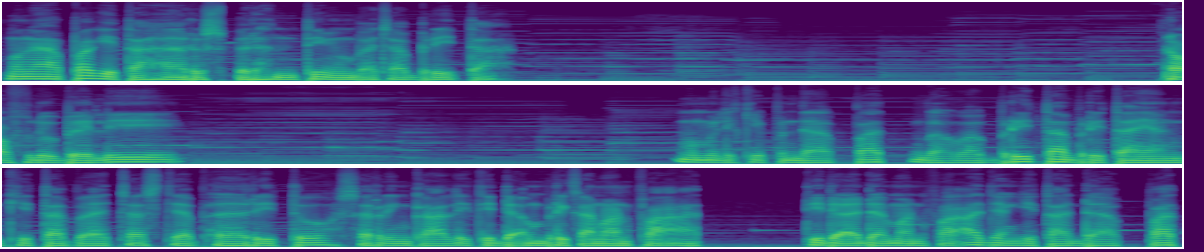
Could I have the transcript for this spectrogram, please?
mengapa kita harus berhenti membaca berita. Rolf Lubeli memiliki pendapat bahwa berita-berita yang kita baca setiap hari itu sering kali tidak memberikan manfaat. Tidak ada manfaat yang kita dapat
